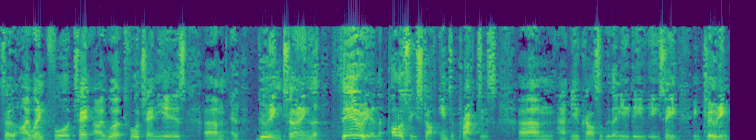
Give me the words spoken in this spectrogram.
So I went for, ten, I worked for 10 years um, doing, turning the theory and the policy stuff into practice um, at Newcastle with a new DVC, including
